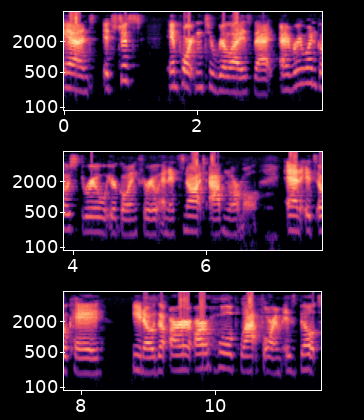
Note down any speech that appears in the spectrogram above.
And it's just important to realize that everyone goes through what you're going through and it's not abnormal. And it's okay you know the our our whole platform is built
